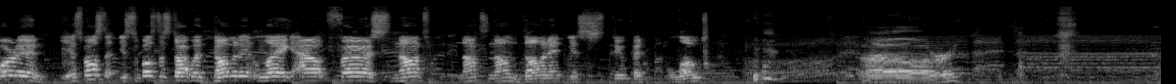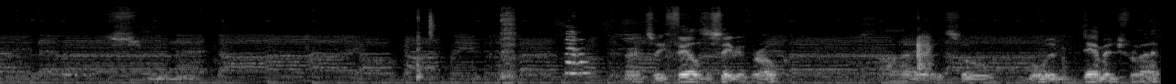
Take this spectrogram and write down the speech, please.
Gordon, you're supposed to you're supposed to start with dominant leg out first, not not non-dominant. You stupid bloat. All right. All right. So he fails the saving throw. Uh, so roll the damage for that.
